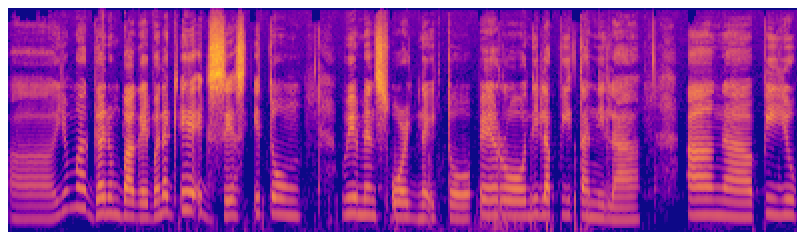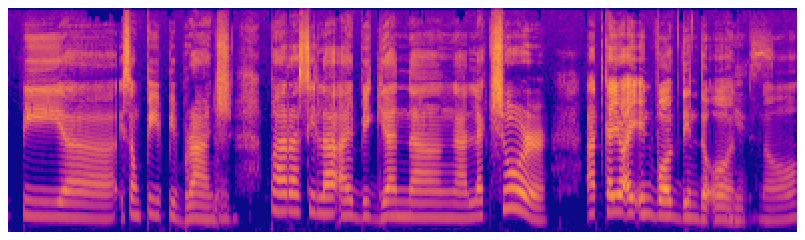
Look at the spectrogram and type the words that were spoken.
uh, yung mga ganong bagay ba, nag-e-exist itong women's org na ito, pero nilapitan nila ang uh, PUP, uh, isang PUP branch, para sila ay bigyan ng uh, lecture at kayo ay involved din doon, Yes. no?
